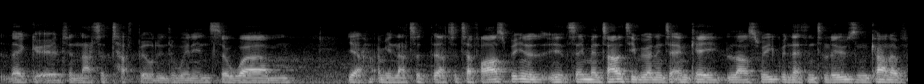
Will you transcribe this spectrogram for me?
they're good, and that's a tough building to win in. So um, yeah, I mean that's a that's a tough ask, but you know the same mentality we went into MK last week with nothing to lose and kind of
